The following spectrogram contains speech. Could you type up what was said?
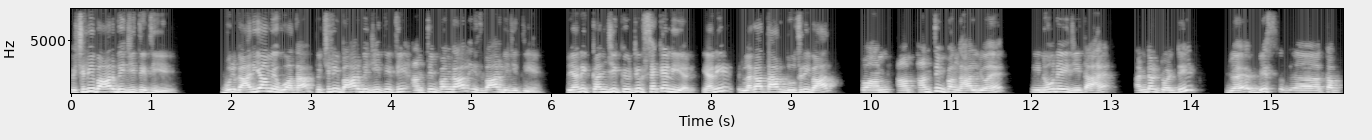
पिछली बार भी जीती थी बुल्गारिया में हुआ था। पिछली बार भी जीती थी, अंतिम पंगाल इस बार भी जीती है। तो यानी कंजिक्यूटिव सेकेंड ईयर यानी लगातार दूसरी बार। तो अंतिम पंगाल जो है, इन्होंने ही जीता है। अंडर ट्वेंटी जो है, विश्व कप,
